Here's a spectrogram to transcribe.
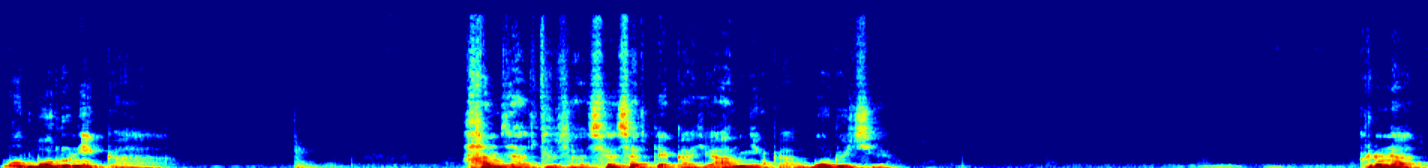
뭐 모르니까 한 살, 두 살, 세 살 때까지 압니까? 모르지요. 그러나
